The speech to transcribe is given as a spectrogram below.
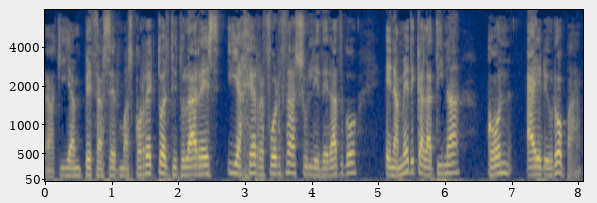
aquí ya empieza a ser más correcto. El titular es IAG refuerza su liderazgo en América Latina con Air Europa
